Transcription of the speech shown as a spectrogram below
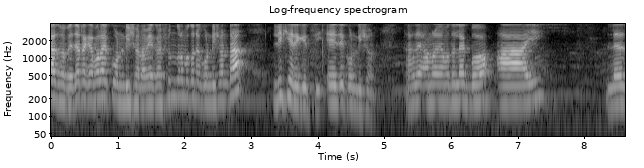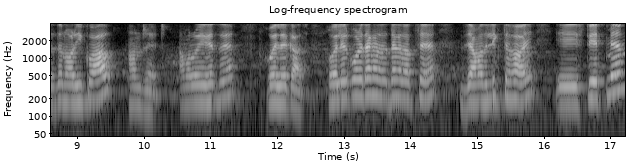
কাজ হবে, যেটাকে বলা হয় কন্ডিশন আমি এখানে সুন্দর মতন কন্ডিশনটা লিখে রেখেছি, এই যে কন্ডিশন তাহলে আমরা এর মধ্যে লিখব i less than or equal hundred আমার হয়ে গেছে হোয়েলের কাজ। হোয়েলের পরে দেখা দেখা যাচ্ছে যে আমাদের লিখতে হয় স্টেটমেন্ট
